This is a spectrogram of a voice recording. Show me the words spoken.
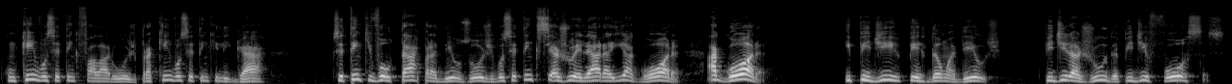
Com quem você tem que falar hoje? Para quem você tem que ligar? Você tem que voltar para Deus hoje, você tem que se ajoelhar aí agora, agora, e pedir perdão a Deus, pedir ajuda, pedir forças.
